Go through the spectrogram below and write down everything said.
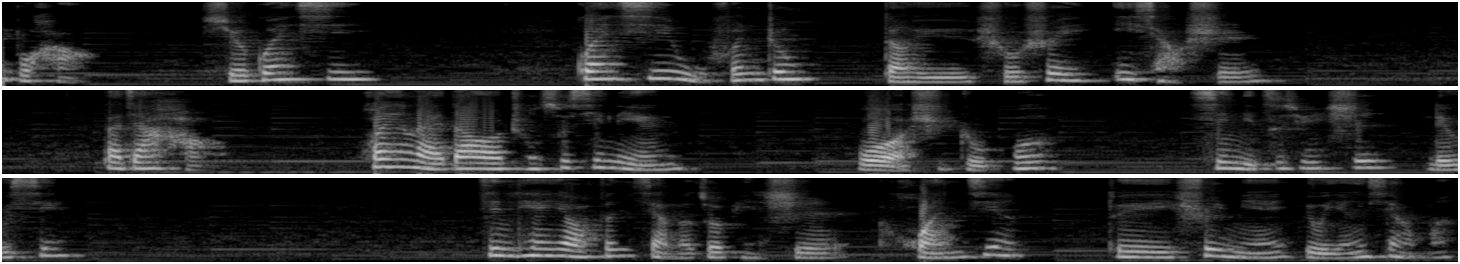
不好，学关西，关西五分钟等于熟睡一小时。大家好，欢迎来到重塑心灵，我是主播心理咨询师刘星。今天要分享的作品是：环境对睡眠有影响吗？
